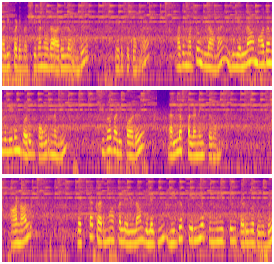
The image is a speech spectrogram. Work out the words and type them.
வழிபடுங்க. சிவனோட அருளை வந்து எடுத்துக்கோங்க. அது மட்டும் இல்லாமல் இது எல்லா மாதங்களிலும் வரும் பௌர்ணமி சிவ வழிபாடு நல்ல பலனை தரும். ஆனால் கெட்ட கர்மாக்கள் எல்லாம் விலகி மிகப்பெரிய புண்ணியத்தை தருவதோடு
